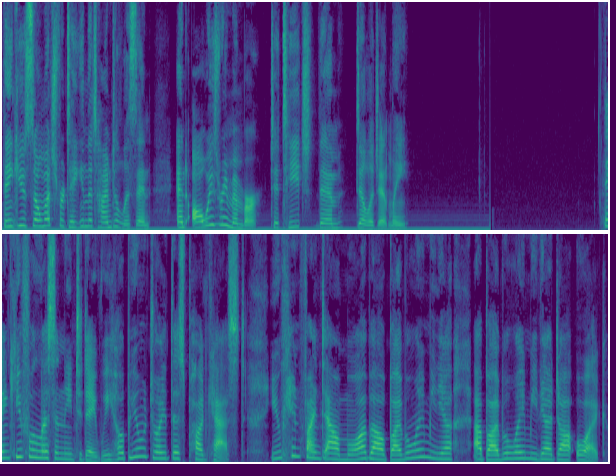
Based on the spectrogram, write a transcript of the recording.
Thank you so much for taking the time to listen, and always remember to teach them diligently. Thank you for listening today. We hope you enjoyed this podcast. You can find out more about Bible Way Media at BibleWayMedia.org.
